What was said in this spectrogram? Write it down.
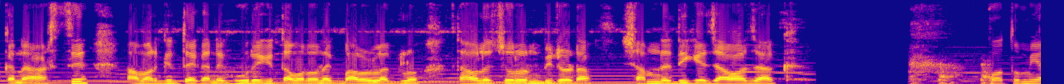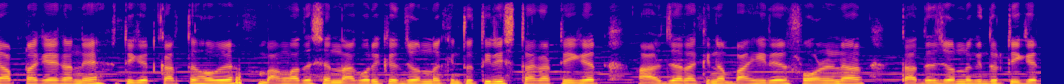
এখানে আসছে। আমার কিন্তু এখানে ঘুরে কিন্তু আমার অনেক ভালো লাগল। তাহলে চলুন ভিডিওটা সামনের দিকে যাওয়া যাক। প্রথমে আপনাকে এখানে টিকিট কাটতে হবে। বাংলাদেশের নাগরিকের জন্য কিন্তু তিরিশ টাকা টিকিট, আর যারা কিনা বাহিরের ফরেনার তাদের জন্য কিন্তু টিকিট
